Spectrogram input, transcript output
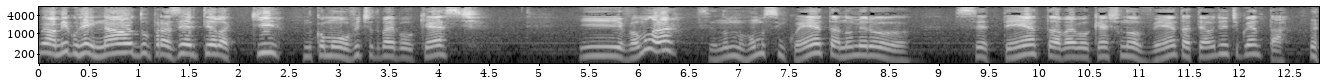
Meu amigo Reinaldo, prazer tê-lo aqui como ouvinte do Biblecast. E vamos lá, rumo 50, número 70, Biblecast 90, até onde a gente aguentar.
